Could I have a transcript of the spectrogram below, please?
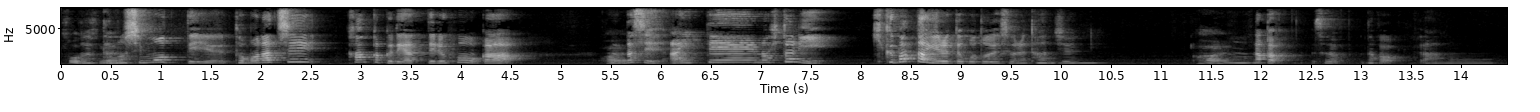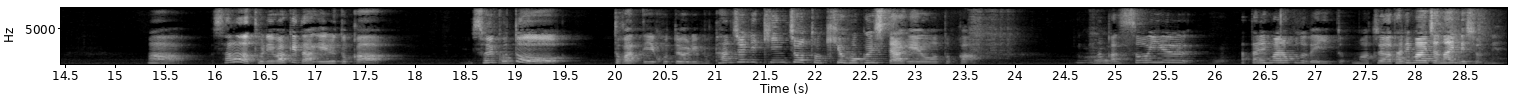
そうですね。うん楽しもうっていう友達感覚でやってる方が、はい。だし、相手の人に気配ってあげるってことですよね、単純に。はい。うん、なんか、そう、なんか、あのーまあ、サラダ取り分けてあげるとか、そういうことを、とかっていうことよりも、単純に緊張を解きほぐしてあげようとか、はいなんかそういう当たり前のことでいいと。まあ、それは当たり前じゃないんでしょうね。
